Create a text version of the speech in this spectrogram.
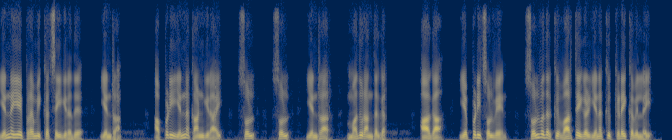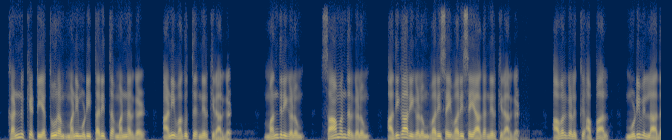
என்னையே பிரமிக்க செய்கிறது என்றான். அப்படி என்ன காண்கிறாய்? சொல் சொல் என்றார் மதுராந்தகர். ஆகா எப்படி சொல்வேன்? சொல்வதற்கு வார்த்தைகள் எனக்கு கிடைக்கவில்லை. கண்ணு கெட்டிய தூரம் மணிமுடி தரித்த மன்னர்கள் அணி வகுத்து நிற்கிறார்கள். மந்திரிகளும் சாமந்தர்களும் அதிகாரிகளும் வரிசை வரிசையாக நிற்கிறார்கள். அவர்களுக்கு அப்பால் முடிவில்லாத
